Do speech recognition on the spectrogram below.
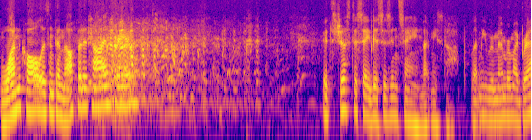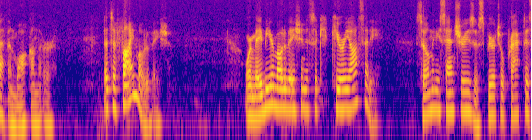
One call isn't enough at a time for you? It's just to say, this is insane. Let me stop. Let me remember my breath and walk on the earth. That's a fine motivation. Or maybe your motivation is a curiosity. so many centuries of spiritual practice,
